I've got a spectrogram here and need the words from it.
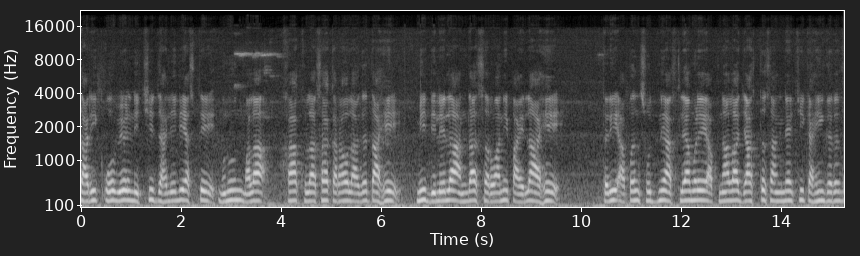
तारीख व वेळ निश्चित झालेली असते म्हणून मला हा खुलासा करावा लागत आहे. मी दिलेला अंदाज सर्वांनी पाहिला आहे. तरी आपण सुज्ञ असल्यामुळे आपणाला जास्त सांगण्याची काही गरज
